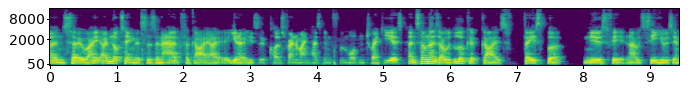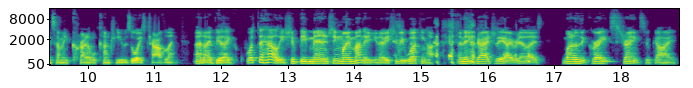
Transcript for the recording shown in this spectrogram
And so I, I'm not saying this as an ad for Guy. I, you know, he's a close friend of mine, has been for more than 20 years. And sometimes I would look at Guy's Facebook news feed and I would see he was in some incredible country. He was always traveling. And I'd be like, what the hell? He should be managing my money. You know, he should be working hard. and then gradually I realized one of the great strengths of Guy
